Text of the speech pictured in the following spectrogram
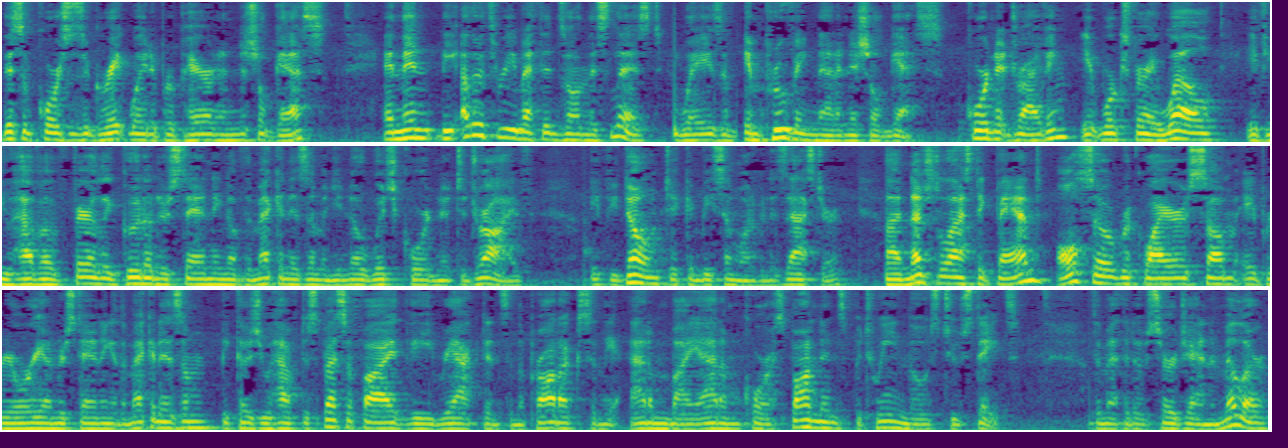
this of course is a great way to prepare an initial guess. And then the other three methods on this list, ways of improving that initial guess coordinate driving, it works very well if you have a fairly good understanding of the mechanism and you know which coordinate to drive. If you don't, it can be somewhat of a disaster. Uh, nudged elastic band also requires some a priori understanding of the mechanism because you have to specify the reactants and the products and the atom by atom correspondence between those two states the method of Cerjan and Miller,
